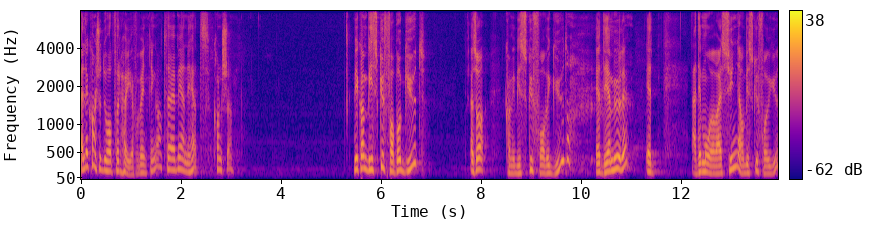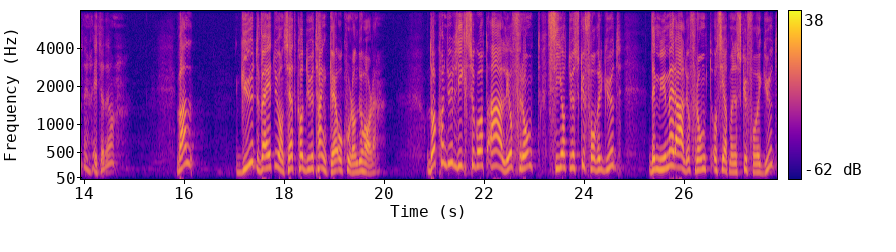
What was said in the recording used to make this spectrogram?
Eller kanskje du hadde for høye forventninger til menighet. kanskje. Vi kan bli skuffa på Gud. Altså, Kan vi bli skuffa over Gud, da? Er det mulig? Er, ja, det må jo være synd ja, å bli skuffa over Gud. Er ikke det? da? Vel, Gud vet uansett hva du tenker og hvordan du har det. Da kan du like så godt ærlig og fromt si at du er skuffa over Gud. Det er mye mer ærlig og fromt å si at man er skuffa over Gud,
